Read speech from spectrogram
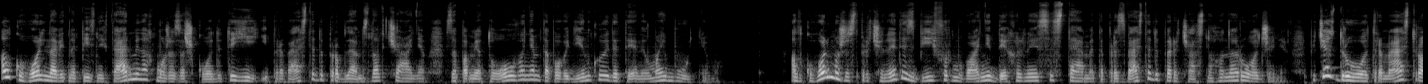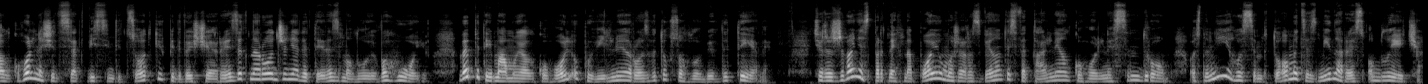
Алкоголь навіть на пізніх термінах може зашкодити їй і привести до проблем з навчанням, запам'ятовуванням та поведінкою дитини в майбутньому. Алкоголь може спричинити збій в формуванні дихальної системи та призвести до перечасного народження. Під час другого триместру алкоголь на 68% підвищує ризик народження дитини з малою вагою. Випитий мамою алкоголь уповільнює розвиток суглобів дитини. Через вживання спиртних напоїв може розвинутись фетальний алкогольний синдром. Основні його симптоми це зміна рис обличчя,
